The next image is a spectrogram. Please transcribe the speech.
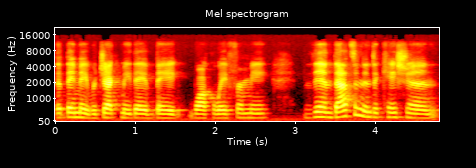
that they may reject me, they may walk away from me, then that's an indication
